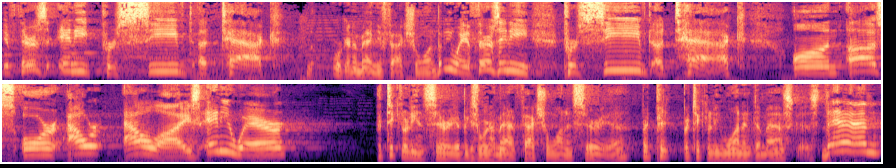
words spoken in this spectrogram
If there's any perceived attack, we're going to manufacture one, but anyway, if there's any perceived attack on us or our allies anywhere, particularly in Syria, because we're going to manufacture one in Syria, but particularly one in Damascus, then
